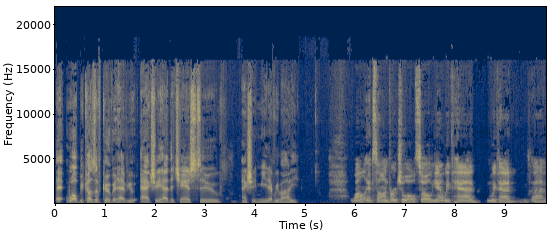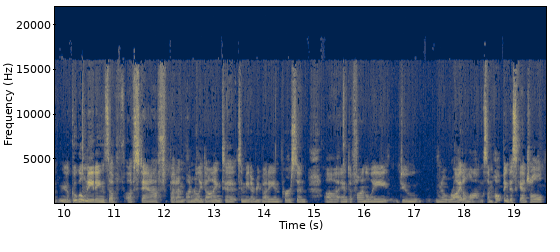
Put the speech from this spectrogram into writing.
Eh, well, because of COVID, have you actually had the chance to actually meet everybody? Well, it's on virtual, so yeah, we've had we've had uh, you know Google meetings of, of staff, but I'm, I'm really dying to to meet everybody in person uh, and to finally do you know ride-alongs. I'm hoping to schedule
